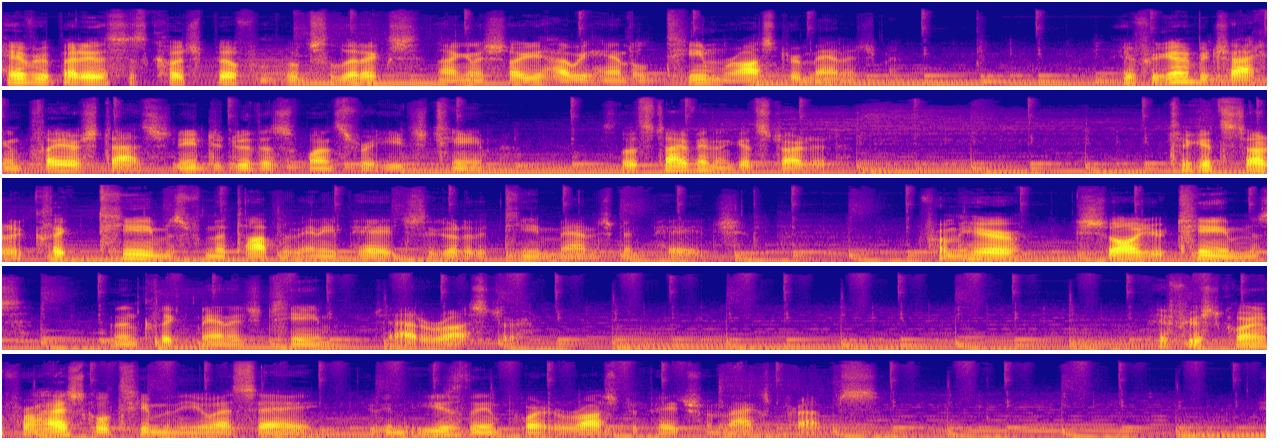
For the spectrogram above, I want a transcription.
Hey everybody, this is Coach Bill from Hoopsalytics, and I'm going to show you how we handle team roster management. If you're going to be tracking player stats, you need to do this once for each team. So let's dive in and get started. To get started, click Teams from the top of any page to go to the Team Management page. From here, show all your teams, and then click Manage Team to add a roster. If you're scoring for a high school team in the USA, you can easily import a roster page from MaxPreps.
